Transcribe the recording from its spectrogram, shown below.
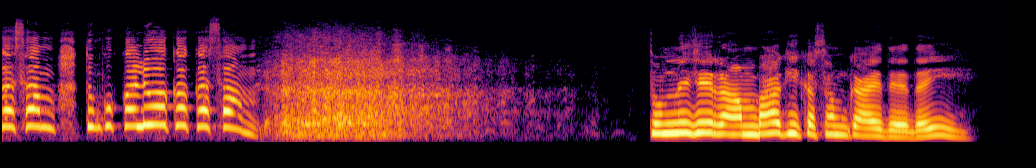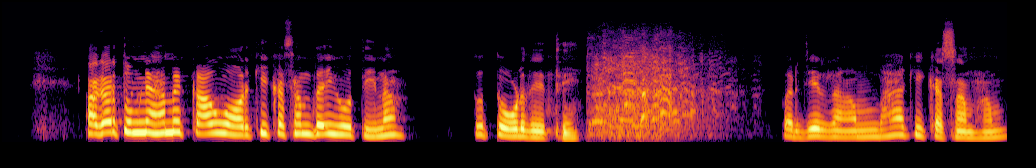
कसम तुमको कलुआ का कसम। तुमने जे रामबा की कसम काहे दे दई अगर तुमने हमें काऊ और की कसम दई होती ना तो तोड़ देते। पर जे रामबा की कसम हम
